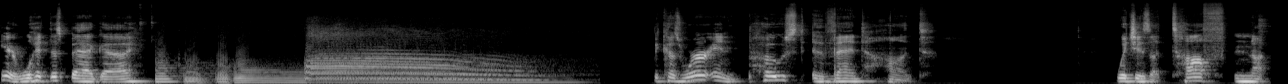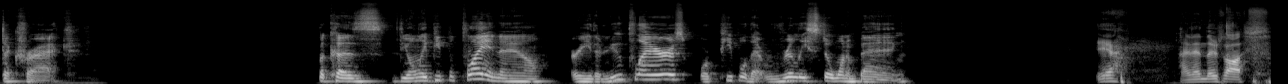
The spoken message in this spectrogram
here we'll hit this bad guy. because we're in post event hunt, which is a tough nut to crack. Because the only people playing now are either new players or people that really still want to bang. Yeah, and then there's us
